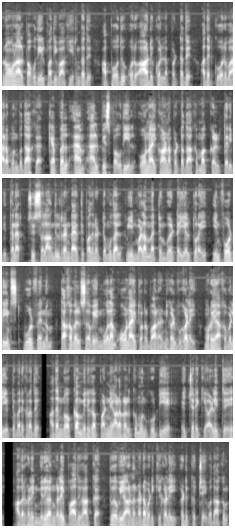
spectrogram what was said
குனோனால் பகுதியில் பதிவாகியிருந்தது. அப்போது ஒரு ஆடு கொல்லப்பட்டது. அதற்கு ஒரு வாரம் முன்பதாக கெப்பல் ஆம் ஆல்பிஸ் பகுதியில் ஓநாய் காணப்பட்டதாக மக்கள் தெரிவித்தனர். சுவிட்சர்லாந்தில் இரண்டாயிரத்தி பதினெட்டு முதல் மீன்வளம் மற்றும் வேட்டையியல் துறை இன்ஃபோடீன்ஸ்ட் வூல்ஃப் என்னும் தகவல் சேவையின் மூலம் ஓநாய் தொடர்பான நிகழ்வுகளை முறையாக வெளியிட்டு வருகிறது. அதன் நோக்கம் மிருக பண்ணையாளர்களுக்கு முன்கூட்டியே எச்சரிக்கை அளித்து அவர்களின் மிருகங்களை பாதுகாக்க தேவையான நடவடிக்கைகளை எடுக்கச் செய்வதாகும்.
